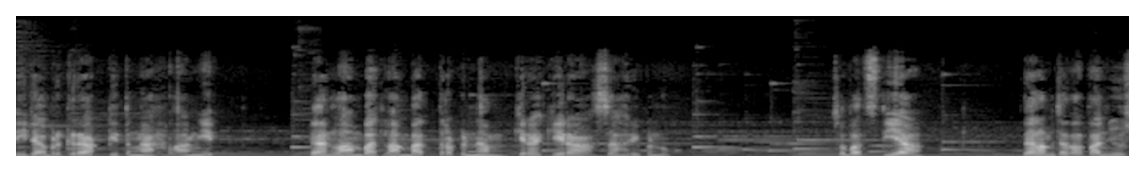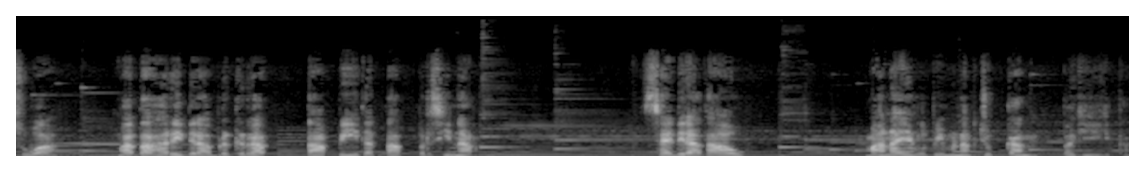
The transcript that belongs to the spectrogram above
tidak bergerak di tengah langit dan lambat-lambat terbenam kira-kira sehari penuh. Sobat setia, dalam catatan Yosua, matahari tidak bergerak tapi tetap bersinar. Saya tidak tahu mana yang lebih menakjubkan bagi kita.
